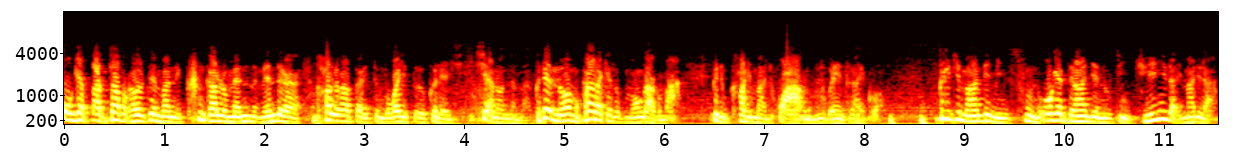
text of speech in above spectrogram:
오게 딱 잡아 갈 때만 큰 칼로 맨, 맨들어 칼로 갖다 있던 뭐가지 또 그래 씌워놓는 말 그래 너무 가락해도 못 가고 막 그럼 칼이 많이 꽉 물고 있어 가지고. 그렇게 만들면 순 오게 들어앉아 놓친 주인이다 이 말이라.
